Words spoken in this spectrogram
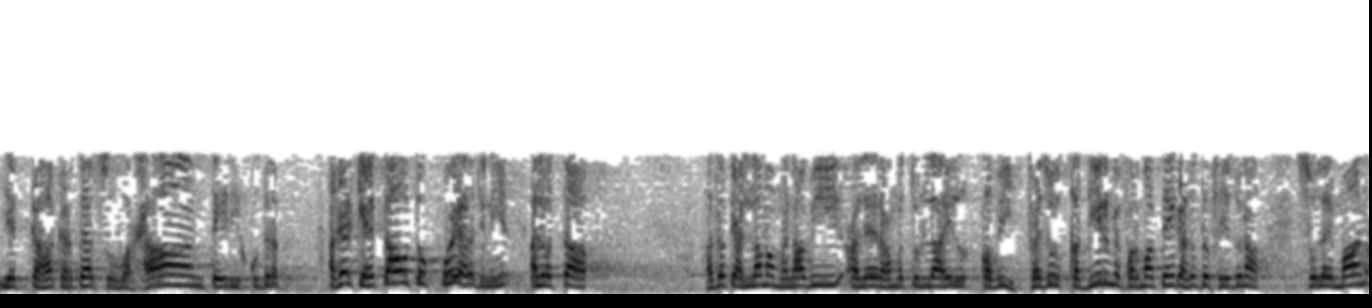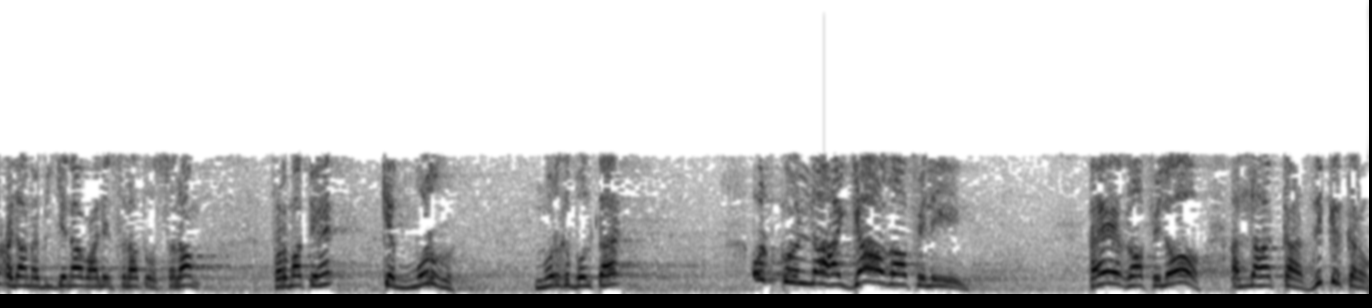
یہ کہا کرتا ہے، سبحان تیری قدرت. اگر کہتا ہو تو کوئی حرج نہیں ہے۔ البتہ حضرت علامہ مناوی علیہ رحمۃ اللہ القوی فیض القدیر میں فرماتے ہیں کہ حضرت فیضنا سلیمان علیہ نبی جناب علیہ السلاۃ والسلام فرماتے ہیں کہ مرغ مرغ بولتا ہے اس کو اللہ یا غافلین۔ اے غافلو، اللہ کا ذکر کرو۔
